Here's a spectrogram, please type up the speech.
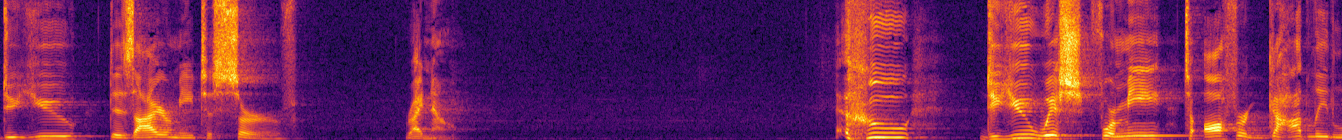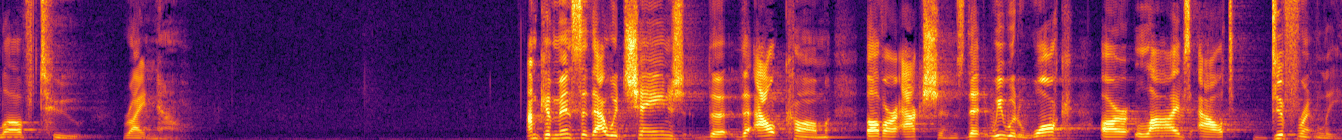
do you desire me to serve right now? Who do you wish for me to offer godly love to right now? I'm convinced that that would change the, the outcome of our actions, that we would walk our lives out differently.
